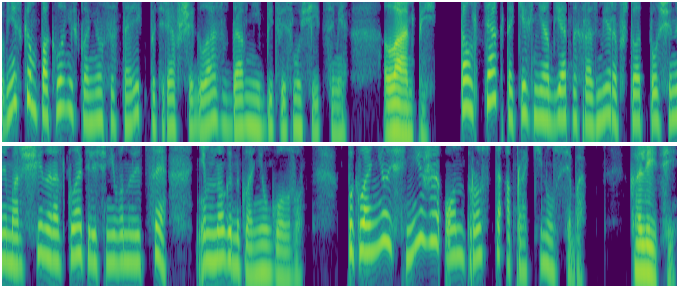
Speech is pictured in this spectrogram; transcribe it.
в низком поклоне склонился старик, потерявший глаз в давней битве с мусийцами. Лампий. Толстяк таких необъятных размеров, что от толщины морщины разгладились у него на лице, немного наклонил голову. Поклонилась ниже, он просто опрокинулся бы. Калитий.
